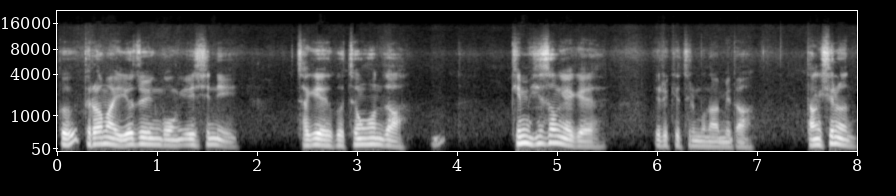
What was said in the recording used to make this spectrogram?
그 드라마의 여주인공 예신이 자기의 그 정혼자 김희성에게 이렇게 질문합니다. 당신은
